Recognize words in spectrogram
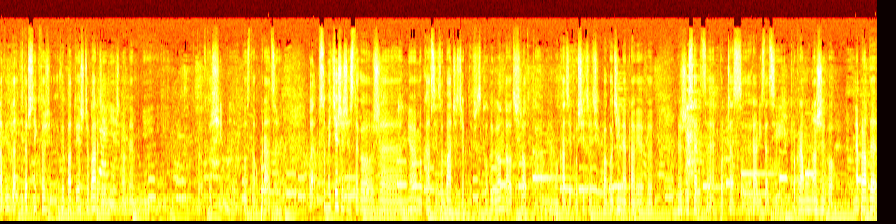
ale widocznie ktoś wypadł jeszcze bardziej nieźle ode mnie i ktoś inny dostał pracę. Ale w sumie cieszę się z tego, że miałem okazję zobaczyć, jak to wszystko wygląda od środka. Miałem okazję posiedzieć chyba godzinę prawie w reżyserce podczas realizacji programu na żywo. I naprawdę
